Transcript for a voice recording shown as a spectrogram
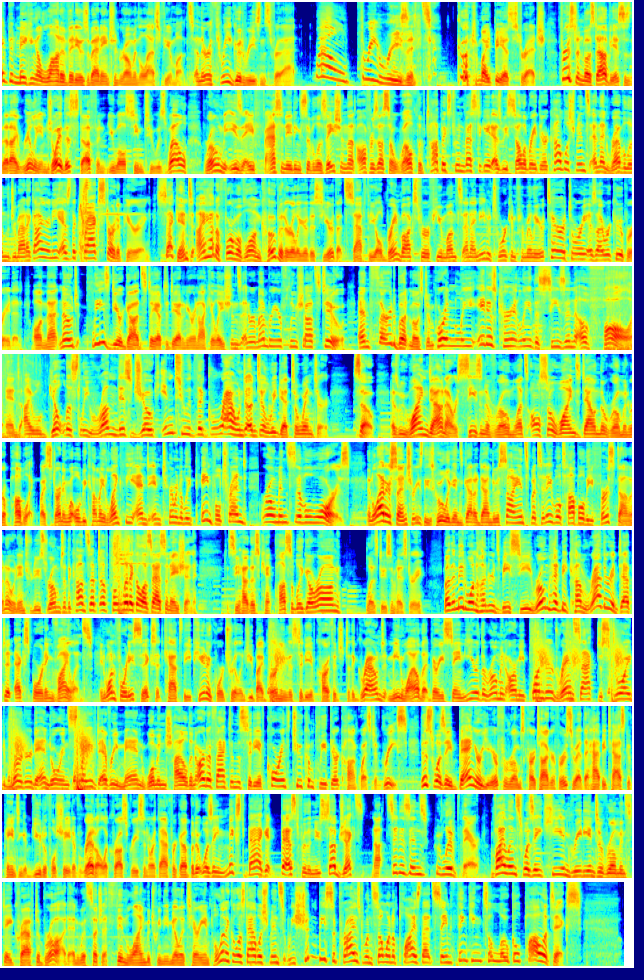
I've been making a lot of videos about ancient Rome in the last few months, and there are three good reasons for that. Well, three reasons. Good might be a stretch. First and most obvious is that I really enjoy this stuff, and you all seem to as well. Rome is a fascinating civilization that offers us a wealth of topics to investigate as we celebrate their accomplishments and then revel in the dramatic irony as the cracks start appearing. Second, I had a form of long COVID earlier this year that sapped the old brain box for a few months, and I needed to work in familiar territory as I recuperated. On that note, please, dear God, stay up to date on your inoculations and remember your flu shots too. And third, but most importantly, it is currently the season of fall, and I will guiltlessly run this joke into the ground until we get to winter. So, as we wind down our season of Rome, let's also wind down the Roman Republic by starting what will become a lengthy and interminably painful trend Roman civil wars. In latter centuries, these hooligans got it down to a science, but today we'll topple the first domino and introduce Rome to the concept of political assassination. To see how this can't possibly go wrong, let's do some history. By the mid 100s BC, Rome had become rather adept at exporting violence. In 146, it capped the Punic War trilogy by burning the city of Carthage to the ground. Meanwhile, that very same year, the Roman army plundered, ransacked, destroyed, murdered, and or enslaved every man, woman, child, and artifact in the city of Corinth to complete their conquest of Greece. This was a banger year for Rome's cartographers who had the happy task of painting a beautiful shade of red all across Greece and North Africa, but it was a mixed bag at best for the new subjects, not citizens, who lived there. Violence was a key ingredient of Roman statecraft abroad, and with such a thin line between the military and political establishments, we shouldn't be surprised when someone applies that same thinking to local politics.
